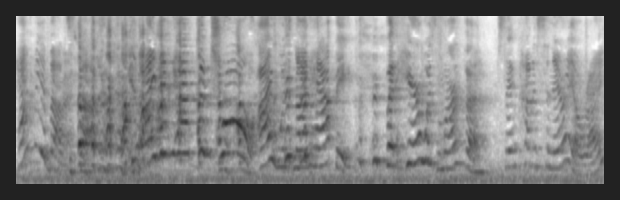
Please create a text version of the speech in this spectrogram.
happy about stuff. if I didn't have control, I was not happy. But here was Martha, same kind of scenario, right?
